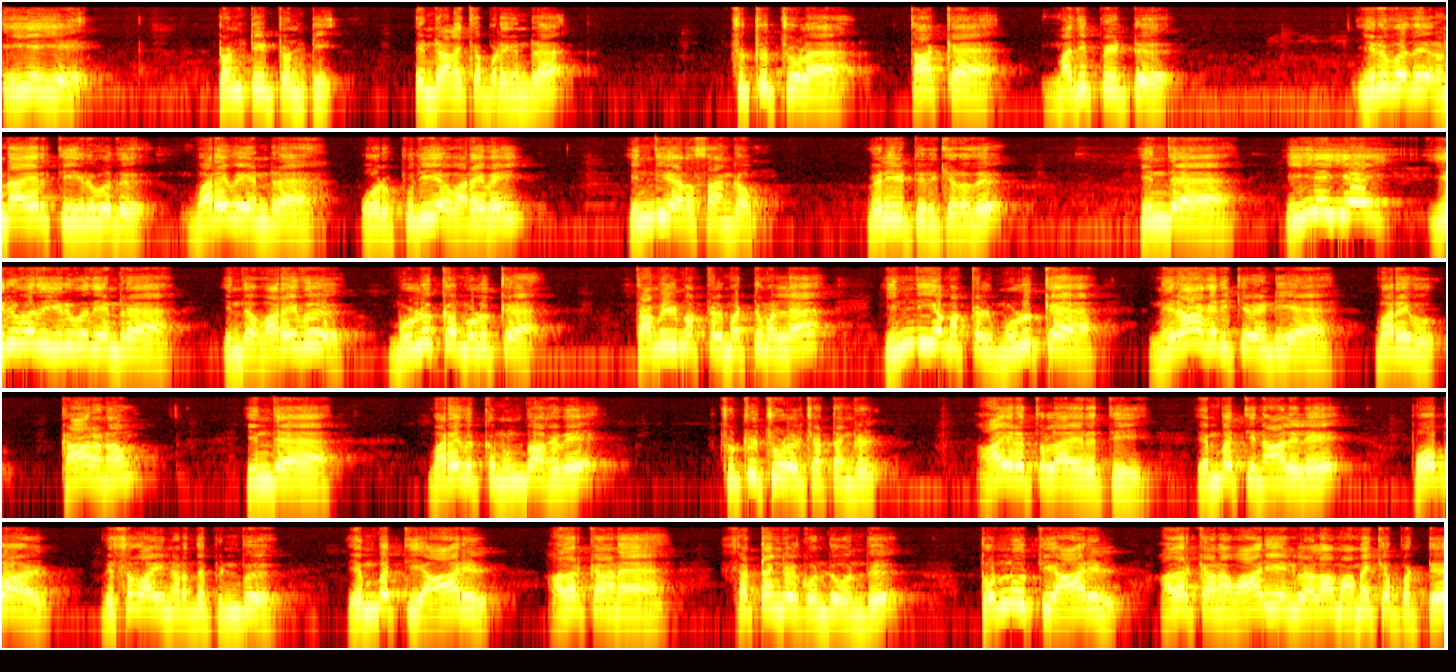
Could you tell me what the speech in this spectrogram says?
EIA twenty twenty என்று அழைக்கப்படுகின்ற சுற்றுச்சூழல் தாக்க மதிப்பீட்டு இருபது ரெண்டாயிரத்தி இருபது வரைவு என்ற ஒரு புதிய வரைவை இந்திய அரசாங்கம் வெளியிட்டிருக்கிறது. இந்த இஐஏ இருபது இருபது என்ற இந்த வரைவு முழுக்க முழுக்க தமிழ் மக்கள் மட்டுமல்ல இந்திய மக்கள் முழுக்க நிராகரிக்க வேண்டிய வரைவு. காரணம் இந்த வரைவுக்கு முன்பாகவே சுற்றுச்சூழல் சட்டங்கள் ஆயிரத்தி தொள்ளாயிரத்தி எண்பத்தி நாலிலே போபால் விசவாயு நடந்த பின்பு எண்பத்தி ஆறில் அதற்கான சட்டங்கள் கொண்டு வந்து தொண்ணூற்றி ஆறில் அதற்கான வாரியங்களெல்லாம் அமைக்கப்பட்டு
